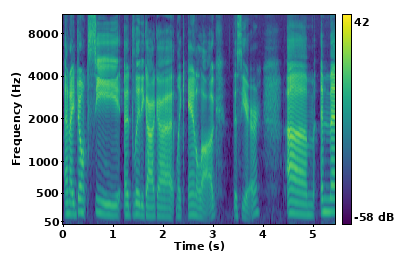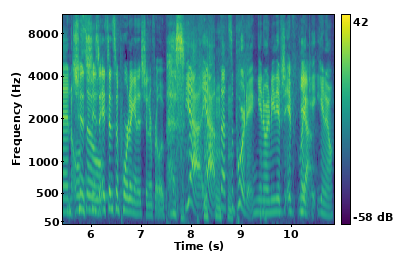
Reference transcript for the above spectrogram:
and I don't see a Lady Gaga like analog this year. Um, and then also, She's- she's- it's in supporting and it's Jennifer Lopez. yeah, yeah, that's supporting. You know what I mean? If if like Yeah. you know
